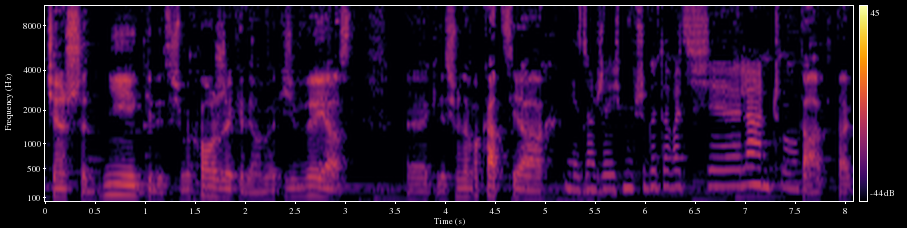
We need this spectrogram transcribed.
cięższe dni, kiedy jesteśmy chorzy, kiedy mamy jakiś wyjazd, y, kiedy jesteśmy na wakacjach. Nie zdążyliśmy przygotować lunchu. Tak, tak.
